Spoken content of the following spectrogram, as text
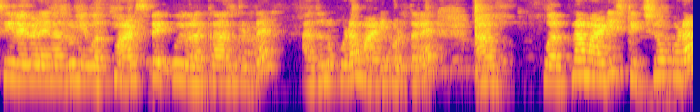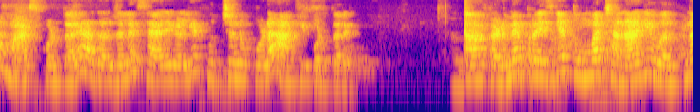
ಸೀರೆಗಳೇನಾದರೂ ನೀವು ವರ್ಕ್ ಮಾಡಿಸ್ಬೇಕು ಇವ್ರ ಹತ್ರ ಅಂತಿದ್ರೆ ಅದನ್ನು ಕೂಡ ಮಾಡಿಕೊಡ್ತಾರೆ ವರ್ಕ್ನ ಮಾಡಿ ಸ್ಟಿಚ್ನು ಕೂಡ ಮಾಡಿಸ್ಕೊಡ್ತಾರೆ. ಅದಲ್ಲದೆ ಸ್ಯಾರಿಗಳಿಗೆ ಕುಚ್ಚನ್ನು ಕೂಡ ಹಾಕಿ ಕೊಡ್ತಾರೆ ಕಡಿಮೆ ಪ್ರೈಸ್ಗೆ ತುಂಬ ಚೆನ್ನಾಗಿ ವರ್ಕ್ನ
